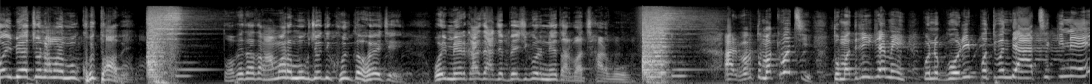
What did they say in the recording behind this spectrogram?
ওই মেয়ের জন্য আমার মুখ খুলতে হবে। তবে দাদা আমার মুখ যদি খুলতে হয়েছে ওই মেয়ের কাছে আজ বেশি করে নিয়ে তারপর ছাড়বো। আর বাবা তোমাকে বলছি তোমাদের এই গ্রামে কোনো গরিব প্রতিবন্ধী আছে কি নেই?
